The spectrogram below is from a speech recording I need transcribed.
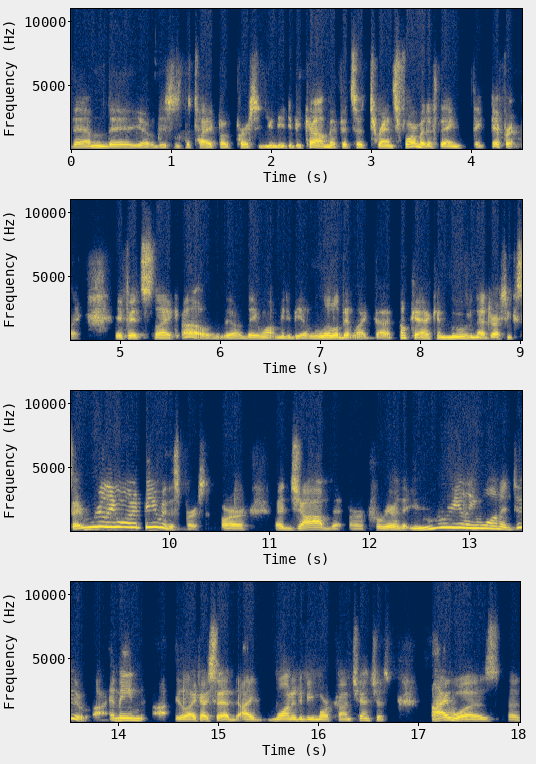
them, they, you know, this is the type of person you need to become. If it's a transformative thing, think differently. If it's like, oh, you know, they want me to be a little bit like that, okay, I can move in that direction because I really want to be with this person, or a job that or a career that you really want to do. I mean, like I said, I wanted to be more conscientious. I was a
